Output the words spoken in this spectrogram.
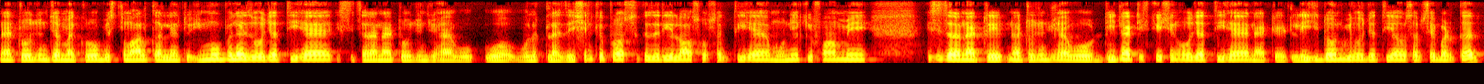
नाइट्रोजन जब माइक्रोब इस्तेमाल कर लें तो इमोबिलाइज हो जाती है। इसी तरह नाइट्रोजन जो है वो वो वोलेटलाइजेशन के प्रोसेस के ज़रिए लॉस हो सकती है अमोनिया की फॉर्म में। इसी तरह नाइट्रोजन जो है वो डीनाइटिफिकेशन हो जाती है नाइट्रेट लीज डाउन भी हो जाती है। और सबसे बढ़कर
